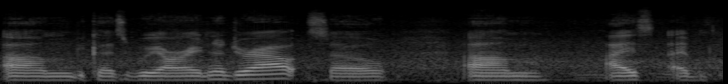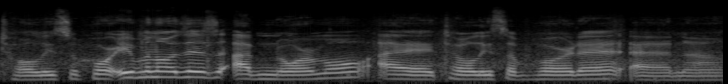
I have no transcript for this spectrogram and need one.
um, because we are in a drought. So um, I, I totally support, even though this is abnormal, I totally support it. And uh,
